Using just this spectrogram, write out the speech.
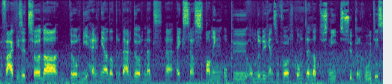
vaak is het zo dat door die hernia, dat er daardoor net uh, extra spanning op je onderrug enzovoort komt en dat dus niet super goed is.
